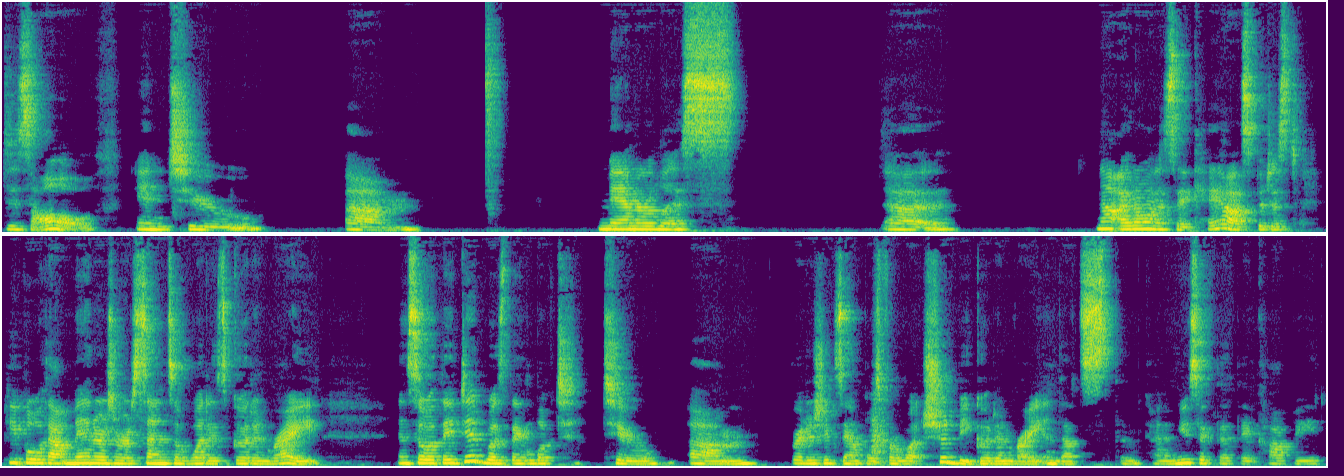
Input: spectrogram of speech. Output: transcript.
dissolve into um, mannerless, uh, not, I don't want to say chaos, but just people without manners or a sense of what is good and right. And so what they did was they looked to um, British examples for what should be good and right, and that's the kind of music that they copied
